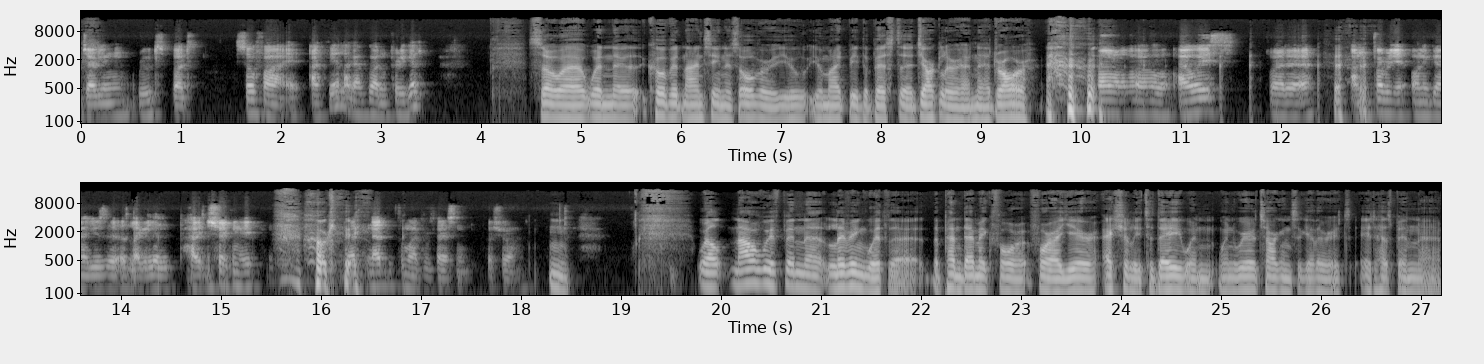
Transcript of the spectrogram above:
juggling routes, but so far I, feel like I've gotten pretty good. So uh, when uh, COVID nineteen is over, you you might be the best uh, juggler and uh, drawer. oh, oh, I wish, but uh, I'm probably only going to use it as like a little party trick, maybe. Okay. Not, not for my profession, for sure. Mm. Well, now we've been uh, living with uh, the pandemic for, for a year. Actually, today when, when we're talking together, it it has been uh,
